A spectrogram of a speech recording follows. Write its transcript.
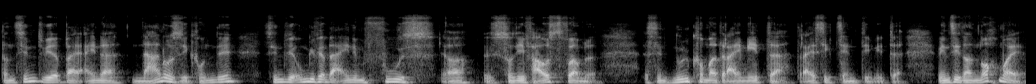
dann sind wir bei einer Nanosekunde, sind wir ungefähr bei einem Fuß. Ja? Das ist so die Faustformel. Das sind 0,3 Meter, 30 Zentimeter. Wenn Sie dann nochmal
